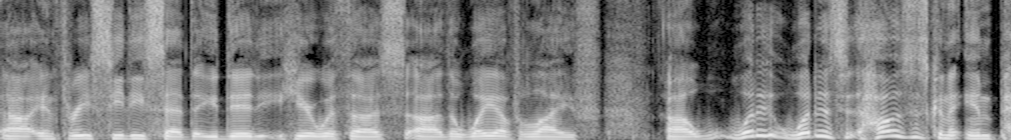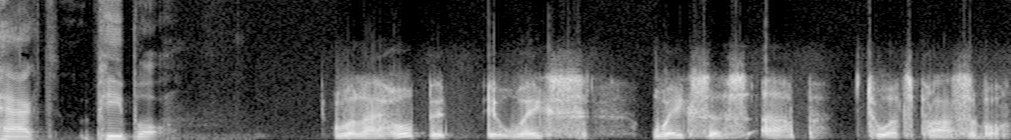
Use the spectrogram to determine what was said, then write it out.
uh, in three CD set that you did here with us, uh, "The Way of Life." Uh, what what is how is this going to impact people? Well, I hope it it wakes wakes us up to what's possible.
